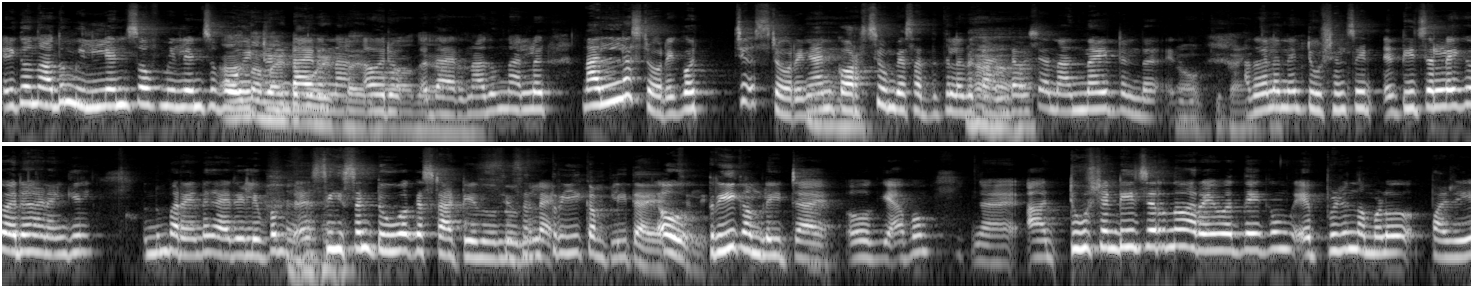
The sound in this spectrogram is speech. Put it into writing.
എനിക്ക് തോന്നുന്നു അതും മില്യൺസ് ഓഫ് മില്യൺസ് പോയിട്ടുണ്ടായിരുന്ന ഒരു ഇതായിരുന്നു. അതും നല്ല നല്ല സ്റ്റോറി കൊച്ചു സ്റ്റോറി ഞാൻ കുറച്ച് മുമ്പേ സത്യത്തിൽ അത് കണ്ട. പക്ഷെ നന്നായിട്ടുണ്ട്. അതുപോലെ തന്നെ ട്യൂഷൻ ടീച്ചറിലേക്ക് വരികയാണെങ്കിൽ ഒന്നും പറയേണ്ട കാര്യമില്ല. ഇപ്പം സീസൺ ടു ഒക്കെ സ്റ്റാർട്ട് ചെയ്തു ത്രീ കംപ്ലീറ്റ് ആയ ഓ ത്രീ കംപ്ലീറ്റ് ആയ. ഓക്കെ അപ്പം ട്യൂഷൻ ടീച്ചർ എന്ന് പറയുമ്പോഴത്തേക്കും എപ്പോഴും നമ്മൾ പഴയ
